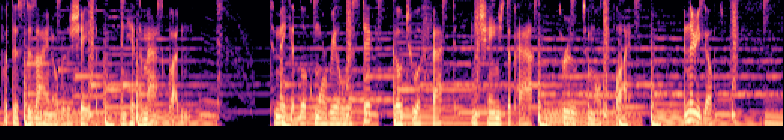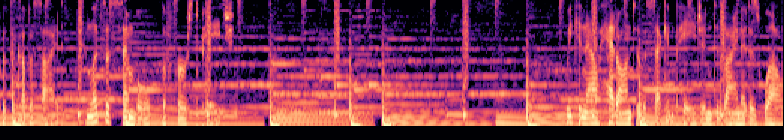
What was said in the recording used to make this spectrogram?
Put this design over the shape and hit the mask button. To make it look more realistic, go to Effect and change the pass through to Multiply. And there you go. Put the cup aside and let's assemble the first page. We can now head on to the second page and design it as well.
